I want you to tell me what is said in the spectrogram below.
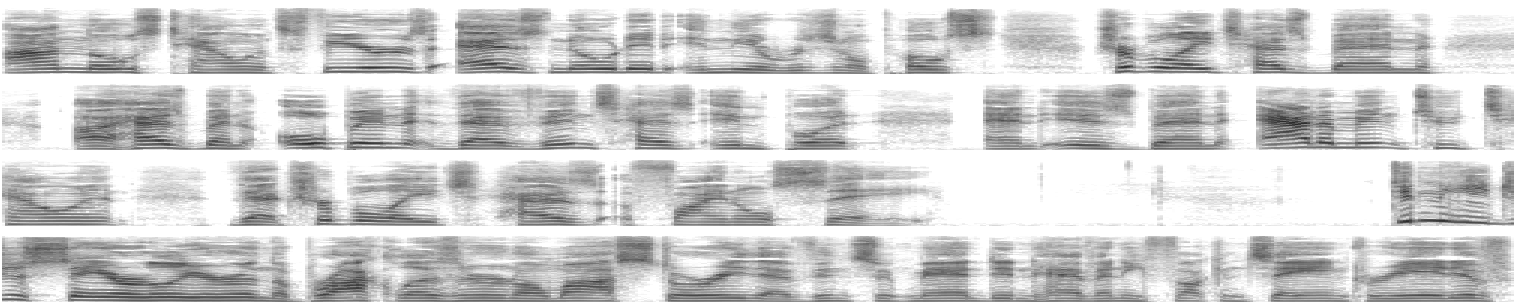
on those talents' fears, as noted in the original post. Triple H has been uh, has been open that Vince has input and is been adamant to talent that Triple H has final say. Didn't he just say earlier in the Brock Lesnar and Omos story that Vince McMahon didn't have any fucking say in creative?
